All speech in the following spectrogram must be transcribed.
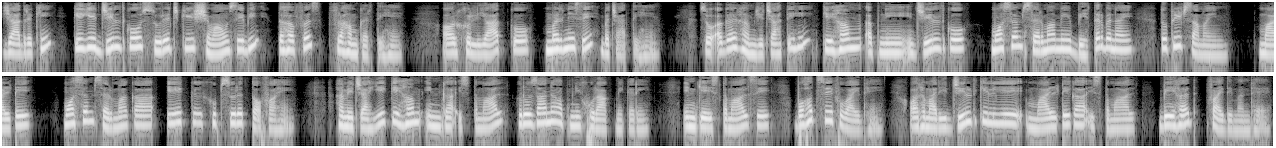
یاد رکھیں کہ یہ جلد کو سورج کی شواؤں سے بھی تحفظ فراہم کرتے ہیں اور خلیات کو مرنے سے بچاتے ہیں۔ سو اگر ہم یہ چاہتے ہیں کہ ہم اپنی جلد کو موسم سرما میں بہتر بنائیں، تو پھر سامعین، مالٹے موسم سرما کا ایک خوبصورت تحفہ ہیں۔ ہمیں چاہیے کہ ہم ان کا استعمال روزانہ اپنی خوراک میں کریں۔ ان کے استعمال سے بہت سے فوائد ہیں اور ہماری جلد کے لیے مالٹے کا استعمال بے حد فائدے مند ہے۔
